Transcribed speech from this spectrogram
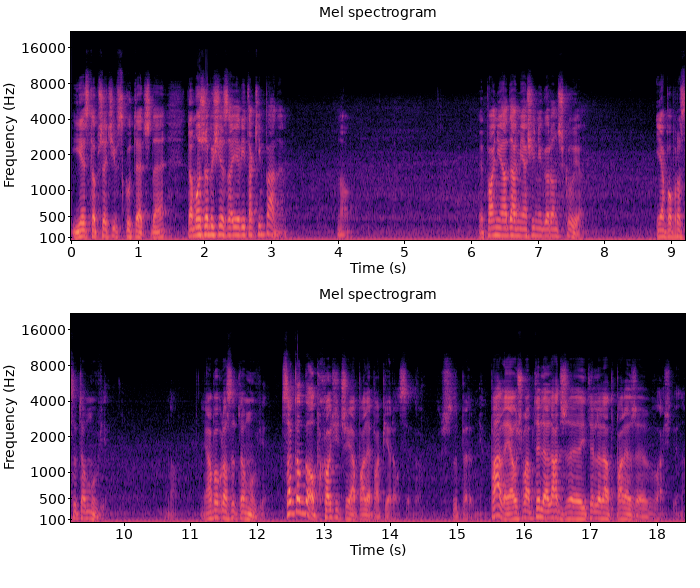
i jest to przeciwskuteczne, to może by się zajęli takim panem. No. Panie Adam, ja się nie gorączkuję. Ja po prostu to mówię. No. Ja po prostu to mówię. Co kogo obchodzi, czy ja palę papierosy? No. Już zupełnie. Palę, ja już mam tyle lat, że i tyle lat palę, że właśnie, no.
